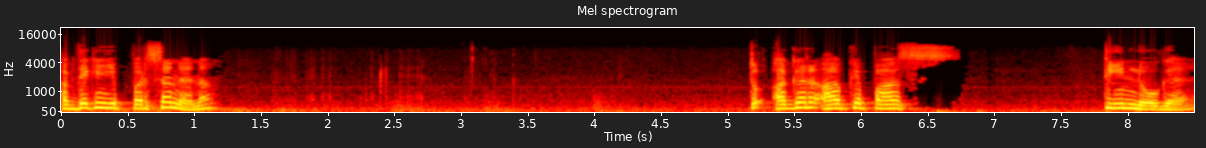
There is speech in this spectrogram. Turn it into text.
اب دیکھیں یہ پرسن ہے نا۔ تو اگر آپ کے پاس تین لوگ ہیں،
